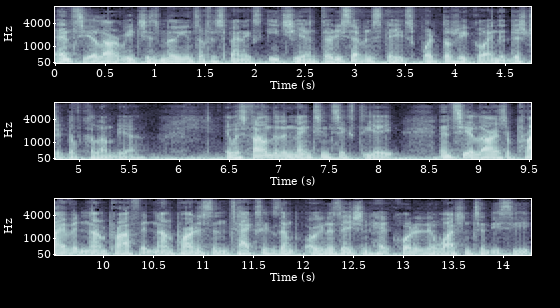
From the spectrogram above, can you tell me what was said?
NCLR reaches millions of Hispanics each year in 37 states, Puerto Rico, and the District of Columbia. It was founded in 1968 NCLR is a private, nonprofit, nonpartisan, tax exempt organization headquartered in Washington, D.C.,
